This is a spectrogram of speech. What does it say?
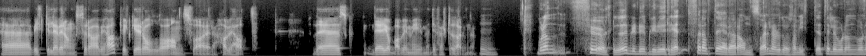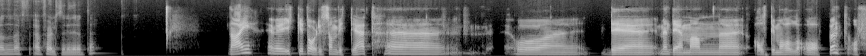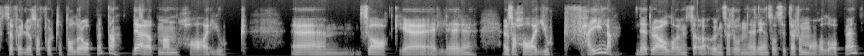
Eh, hvilke leveranser har vi hatt, hvilke rolle og ansvar har vi hatt. Det, det jobba vi mye med de første dagene. Mm. Hvordan følte du det? Blir du, blir du, redd for at dere har ansvar, eller har du dårlig samvittighet, eller hvordan, hvordan er følelsene dine rundt det? Nei, ikke dårlig samvittighet. Eh, og det, men det man eh, alltid må holde åpent, og selvfølgelig også fortsatt holder åpent, da, det er at man har gjort eh, svake eller altså har gjort feil. Da. Det tror jeg alle organisasjoner i en sånn situasjon må holde åpent.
